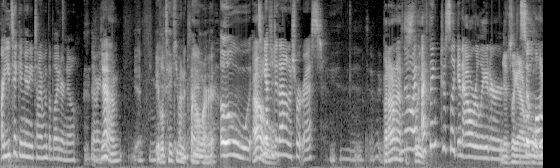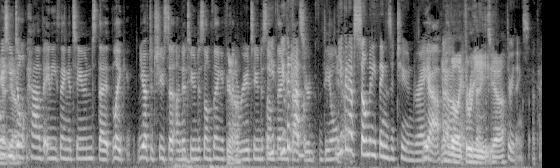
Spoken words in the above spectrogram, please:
Are you taking any time with the blade or no? There we go. Yeah, I'm, It will take you I'm an hour. it. Oh, do you have to Oh. do that on a short rest? but I don't have No, to sleep. I, I think just like an hour later. Yeah, just like an hour so long as it, you yeah. don't have anything attuned that like you have to choose to unattune to something if you're Yeah. going to reattune to something. you something. can that's have- your deal. You can have so many things attuned, right? Yeah. You Oh, have like okay. three, Three. things, yeah. Three things. Okay.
